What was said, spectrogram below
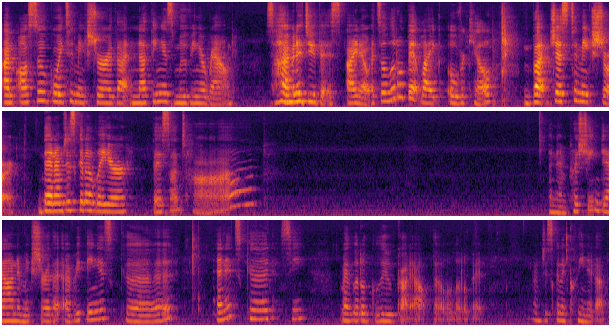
I'm also going to make sure that nothing is moving around. So I'm gonna do this. I know it's a little bit like overkill, but just to make sure. Then I'm just gonna layer this on top. And then pushing down to make sure that everything is good. And it's good. See, my little glue got out though a little bit. I'm just gonna clean it up.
